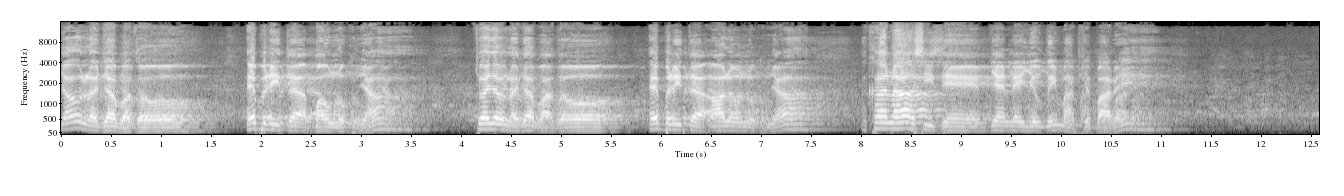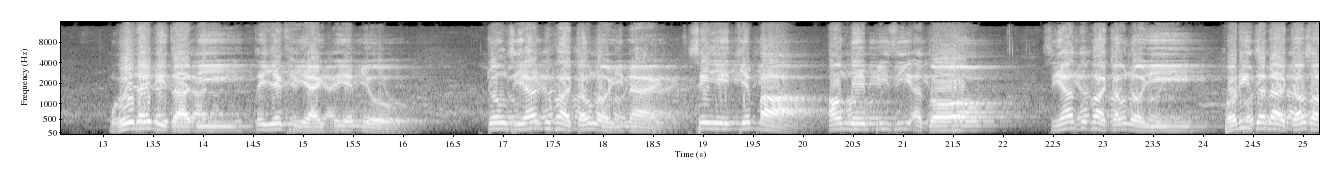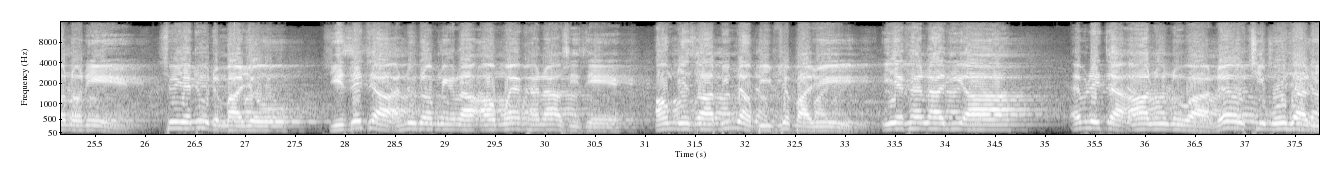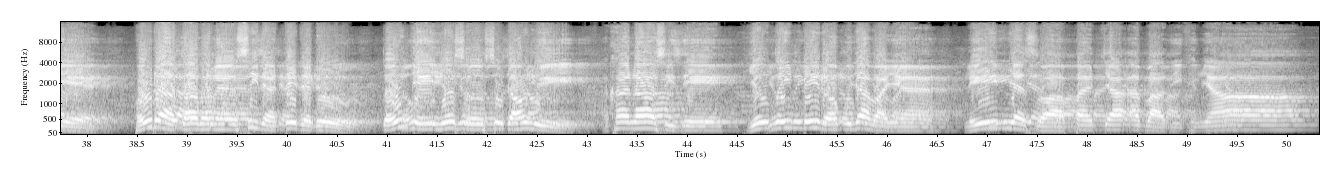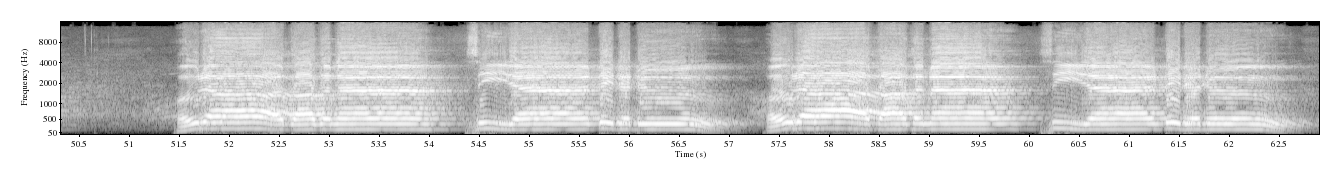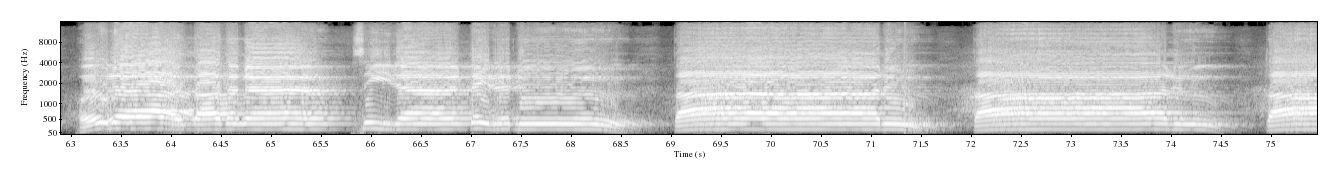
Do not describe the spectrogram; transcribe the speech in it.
ကြောက်လာကြပါတော့အပရိသတ်အပေါင်းတို့ခင်ဗျာကြွားရောက်လာကြပါသောအပရိသတ်အားလုံးတို့ခင်ဗျာအခမ်းအနားအစီအစဉ်ပြန်လည်ရုပ်သိမ်းမှာဖြစ်ပါတယ်မကွေးတိုင်းဒေသကြီးတရက်ခရိုင်တရက်မြို့တုံစရာဒုက္ခကျောင်းတော်ကြီး၌ဆင်ရင်ကျင်းပအောင်မြင်ပြီးစီးအသောဇရာဒုက္ခကျောင်းတော်ကြီးဗောဓိတတကျောင်းဆောင်တော်နှင့်ရွှေရတုဓမ္မယုံ ရေစက်ကြအလှူတော်မင်္ဂလာအောင်ပွဲအခမ်းအနားအစီအစဉ်အောင်မြင်စွာပြီးမြောက်ပြီးဖြစ်ပါ၍ဤအခမ်းအနားကြီးအားအပရိသတ်အားလုံးတို့ကလက်အုပ်ချီမိုးကြလျက်ဗုဒ္ဓသာသနာစိတ်တန်တိတ်တတို့သုံးကြိမ်ရွတ်ဆိုဆုတောင်း၍အခမ်းအနားအစီအစဉ်ရုပ်သိမ်းပေးတော်မူကြပါယံလေးမြတ်စွာပန်ကြားအပ်ပါသည်ခမညာဗုဒ္ဓသာသနာစိတ်တန်တိတ်တတို့ ဗုဒ္ဓသာသနာစိတ်တန်တိတ်တတို့ဘုရားသာသနာစိရန်တိတ်တုသာဓုသာဓုသာ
